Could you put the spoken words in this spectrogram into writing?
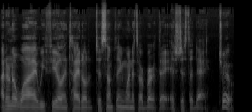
I don't know why we feel entitled to something when it's our birthday. It's just a day. True.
